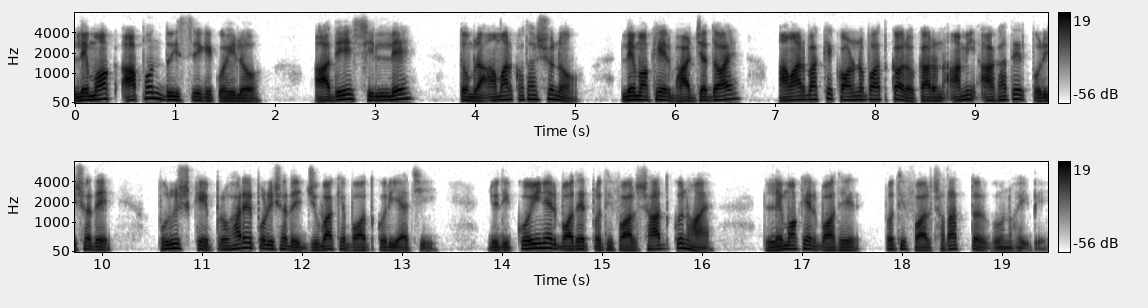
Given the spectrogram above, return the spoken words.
লেমক আপন দুই স্ত্রীকে কহিল, আদে শিল্লে, তোমরা আমার কথা শোনো। লেমকের ভার্যাদয়, আমার বাক্যে কর্ণপাত করো, কারণ আমি আঘাতের পরিষদে, পুরুষকে প্রহারের পরিষদে যুবাকে বধ করিয়াছি। যদি কৈনের বধের প্রতিফল সাত গুণ হয়, লেমকের বধের প্রতিফল সাতাত্তর গুণ হইবে।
